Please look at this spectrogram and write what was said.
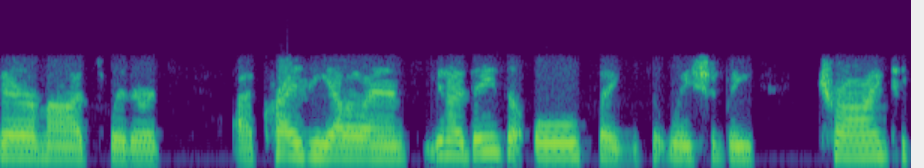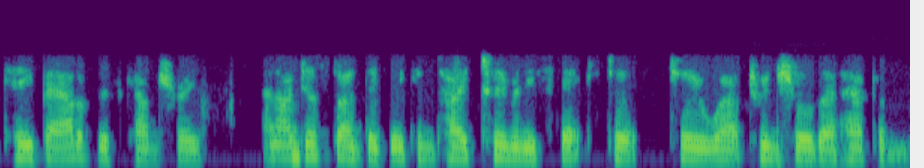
varroa mites, whether it's uh, crazy yellow ants. You know, these are all things that we should be trying to keep out of this country. And I just don't think we can take too many steps to to uh, to ensure that happens.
